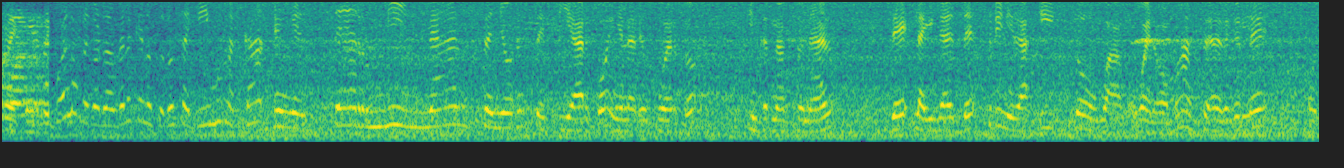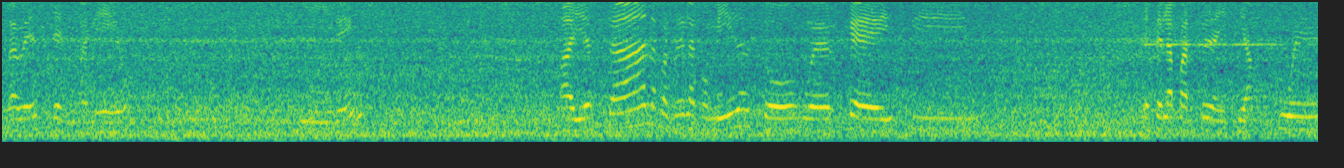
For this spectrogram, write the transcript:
recorrido. Bueno, recordándoles que nosotros seguimos acá en el terminal, señores, de Piarco, en el aeropuerto internacional de la isla de Trinidad y Tobago. Bueno, vamos a hacerle otra vez el paneo. Miren. Ahí está la parte de la comida, software, Casey, esta es la parte de aquí afuera.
